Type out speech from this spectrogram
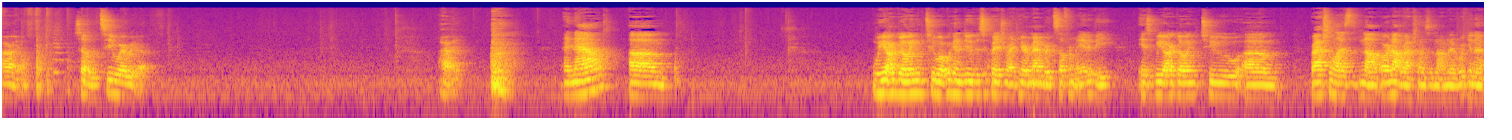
Alright, so let's see where we are. Alright, and now um, we are going to, what we're going to do this equation right here, remember it's still from A to B, is we are going to um, rationalize the denominator, or not rationalize the denominator, we're going to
